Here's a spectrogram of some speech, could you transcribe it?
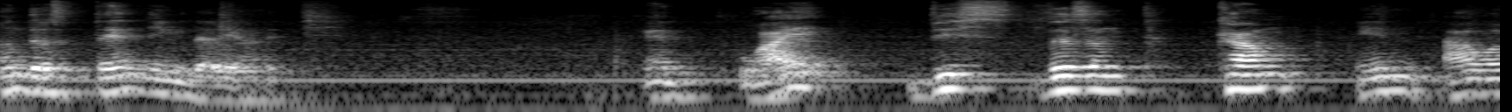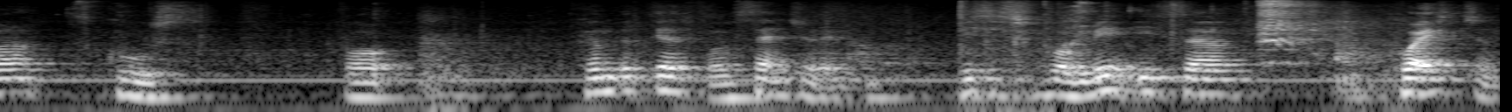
understanding the reality. And why this doesn't come in our schools for hundred years, for century now. This is for me is a question.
